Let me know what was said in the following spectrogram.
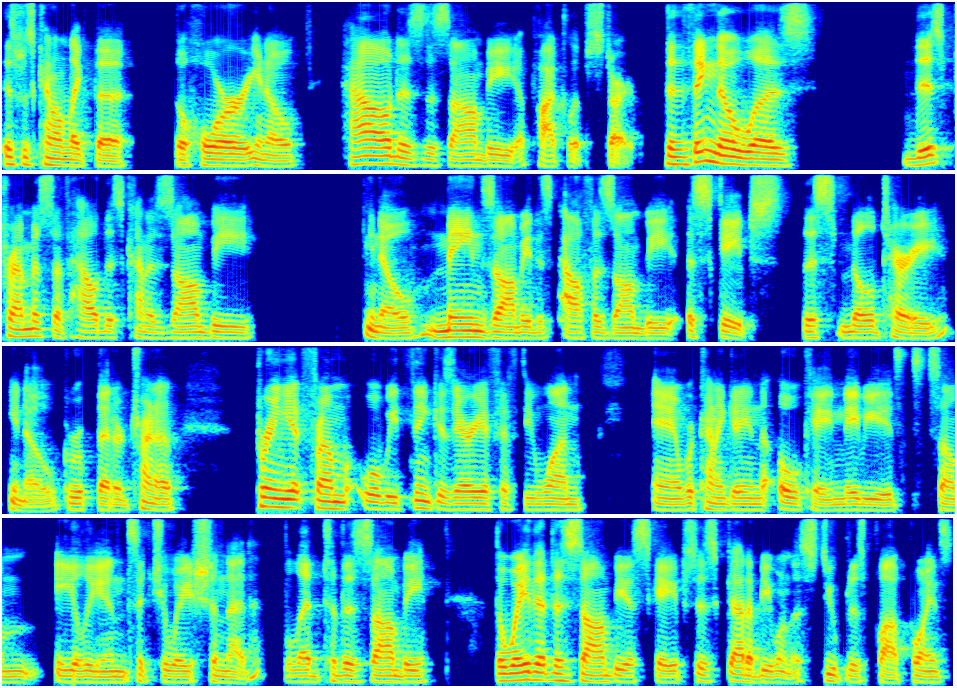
This was kind of like the the horror, you know, how does the zombie apocalypse start? The thing though was this premise of how this kind of zombie, you know, main zombie, this alpha zombie escapes this military, you know, group that are trying to bring it from what we think is Area 51 and we're kind of getting the okay, maybe it's some alien situation that led to this zombie. The way that this zombie escapes has got to be one of the stupidest plot points.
